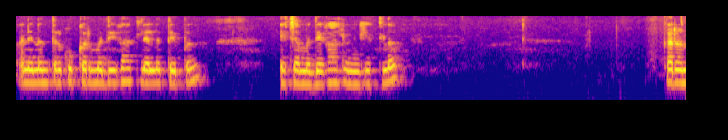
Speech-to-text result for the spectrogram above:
आणि नंतर कुकरमध्ये घातलेलं ते पण याच्यामध्ये घालून घेतलं. कारण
